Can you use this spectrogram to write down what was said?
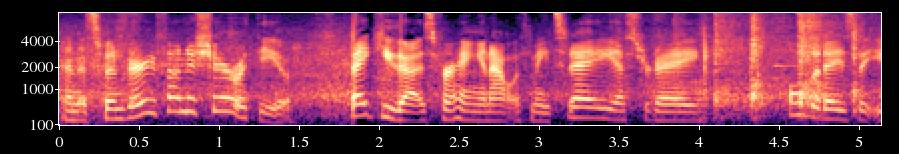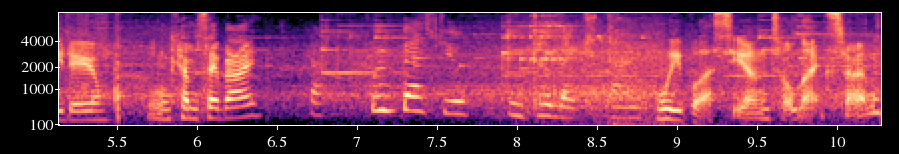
and it's been very fun to share with you. Thank you guys for hanging out with me today, yesterday, all the days that you do. You can come say bye. We bless you until next time. We bless you until next time.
